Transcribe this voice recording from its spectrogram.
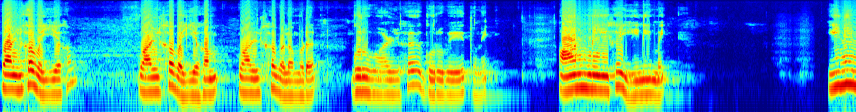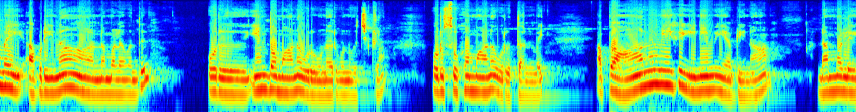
வாழ்க வையகம் வாழ்க வையகம் வாழ்க வளமுடன். குரு வாழ்க குருவே துணை. ஆன்மீக இனிமை. இனிமை அப்படின்னா நம்மளை வந்து ஒரு இன்பமான ஒரு உணர்வுன்னு வச்சுக்கலாம். ஒரு சுகமான ஒரு தன்மை. அப்போ ஆன்மீக இனிமை அப்படின்னா நம்மளை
